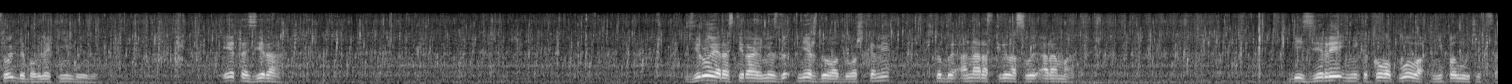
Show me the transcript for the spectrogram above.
соль добавлять не буду. Это зира. Зиру я растираю между, между ладошками, чтобы она раскрыла свой аромат. Без зиры никакого плова не получится.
